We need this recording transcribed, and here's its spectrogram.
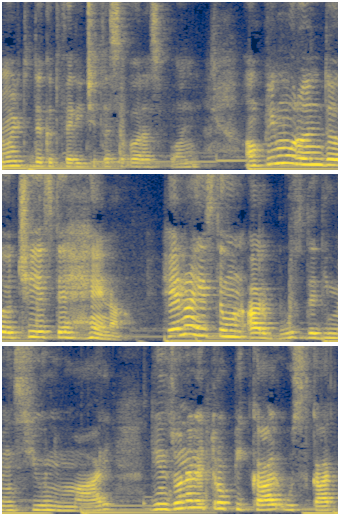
mult decât fericită să vă răspund. În primul rând, ce este hena? Hena este un arbust de dimensiuni mari din zonele tropical uscat,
